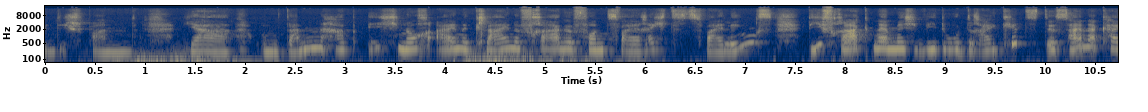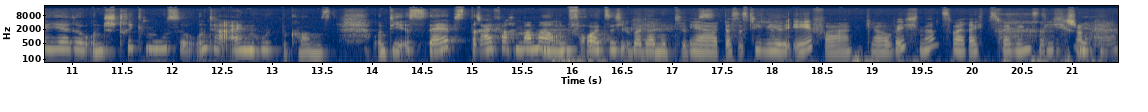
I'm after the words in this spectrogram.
Finde ich spannend. Ja, und dann habe ich noch eine kleine Frage von zwei rechts, zwei links. Die fragt nämlich, wie du drei Kids, Designerkarriere und Strickmuße unter einen Hut bekommst. Und die ist selbst dreifach Mama mhm. und freut sich über deine Tipps. Ja, das ist die liebe Eva, glaube ich, ne? Zwei rechts, zwei links, die ich schon ja.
